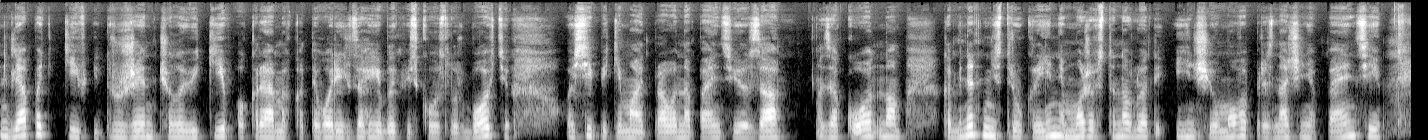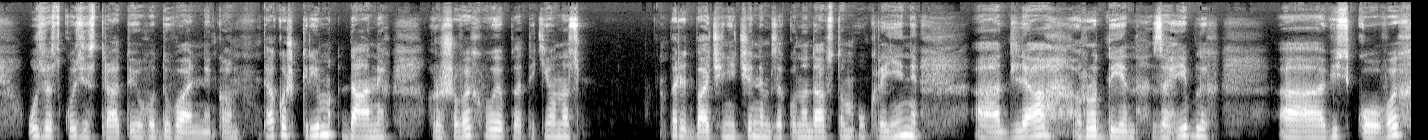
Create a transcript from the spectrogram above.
Для батьків і дружин, чоловіків окремих категорій загиблих військовослужбовців, осіб, які мають право на пенсію за законом, Кабінет міністрів України може встановлювати інші умови призначення пенсії у зв'язку зі стратою годувальника. Також, крім даних грошових виплат, які у нас передбачені чинним законодавством України для родин загиблих військових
